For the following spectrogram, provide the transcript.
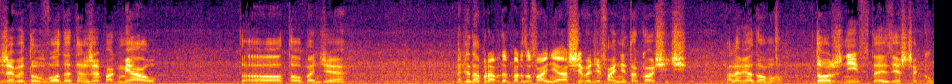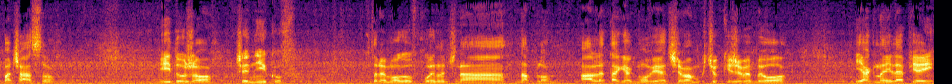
żeby tą wodę ten rzepak miał, to, to będzie, będzie naprawdę bardzo fajnie, aż się będzie fajnie to kosić, ale wiadomo, do żniw to jest jeszcze kupa czasu i dużo czynników, które mogą wpłynąć na, na plon, ale tak jak mówię, trzymam kciuki, żeby było jak najlepiej.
